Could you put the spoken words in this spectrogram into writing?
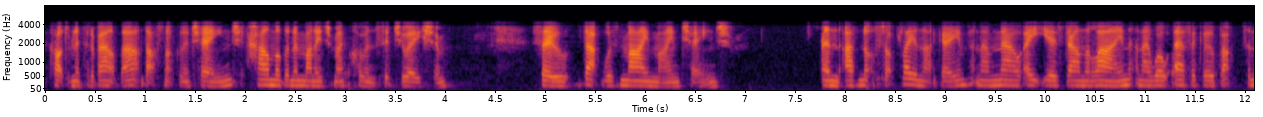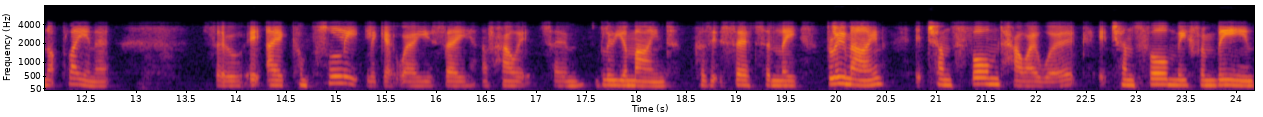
I can't do anything about that. That's not going to change. How am I going to manage my current situation? So that was my mind change and I've not stopped playing that game, and I'm now eight years down the line, and I won't ever go back to not playing it. So it, I completely get where you say of how it um, blew your mind, because it certainly blew mine. It transformed how I work. It transformed me from being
